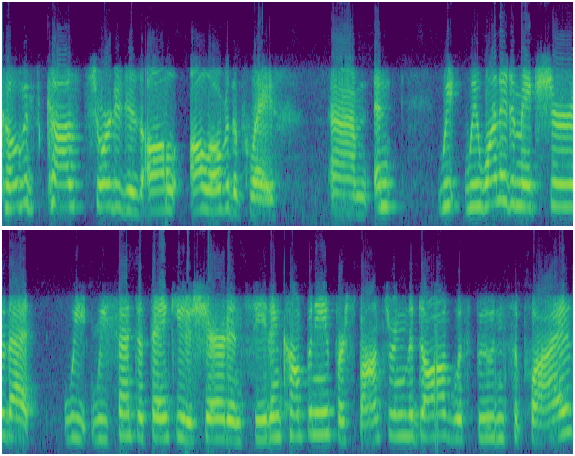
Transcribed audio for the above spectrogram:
COVID's caused shortages all all over the place, um, and we we wanted to make sure that we we sent a thank you to Sheridan Seed and Company for sponsoring the dog with food and supplies.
